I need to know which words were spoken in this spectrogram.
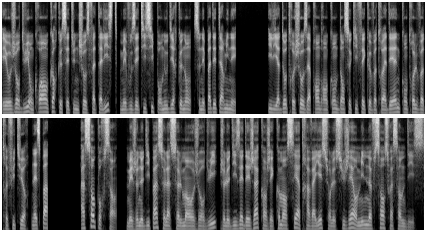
Et aujourd'hui on croit encore que c'est une chose fataliste, mais vous êtes ici pour nous dire que non, ce n'est pas déterminé. Il y a d'autres choses à prendre en compte dans ce qui fait que votre ADN contrôle votre futur, n'est-ce pas? À 100%. Mais je ne dis pas cela seulement aujourd'hui, je le disais déjà quand j'ai commencé à travailler sur le sujet en 1970.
